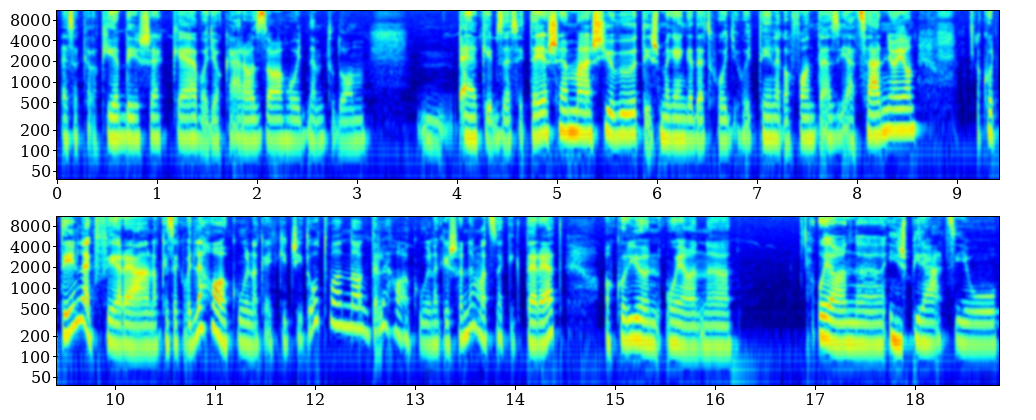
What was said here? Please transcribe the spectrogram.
ezekkel a kérdésekkel, vagy akár azzal, hogy nem tudom, elképzelsz egy teljesen más jövőt, és megengeded, hogy, hogy tényleg a fantáziát szárnyaljon, akkor tényleg félreállnak ezek, vagy lehalkulnak egy kicsit, ott vannak, de lehalkulnak, és ha nem adsz nekik teret, akkor jön olyan, olyan inspiráció,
